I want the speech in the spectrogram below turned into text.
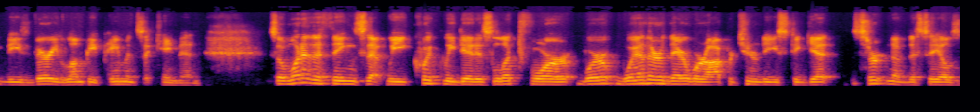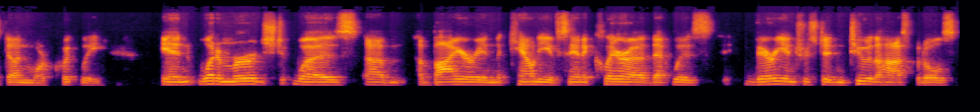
these very lumpy payments that came in. So one of the things that we quickly did is looked for where, whether there were opportunities to get certain of the sales done more quickly. And what emerged was um, a buyer in the county of Santa Clara that was very interested in two of the hospitals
